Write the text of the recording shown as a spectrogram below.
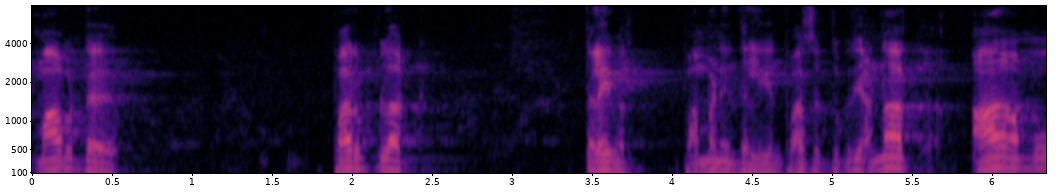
மாவட்ட பார்ப்ளாக் தலைவர் பம்பனேந்தல் என் பாசத்துக்குரிய அண்ணா ஆமு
